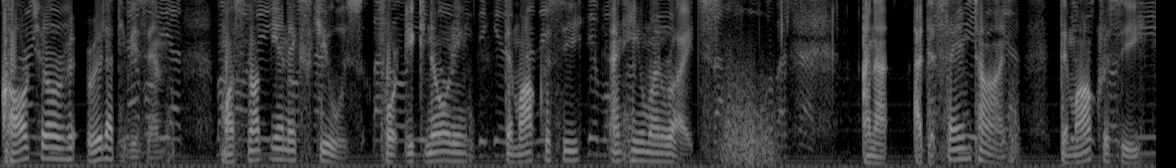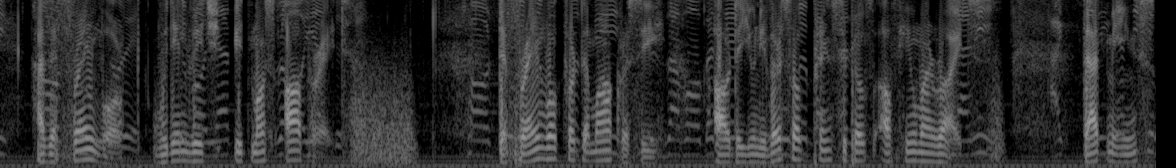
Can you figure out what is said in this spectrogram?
Cultural relativism must not be an excuse for ignoring democracy and human rights. And at, the same time, democracy has a framework within which it must operate. The framework for democracy are the universal principles of human rights. That means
